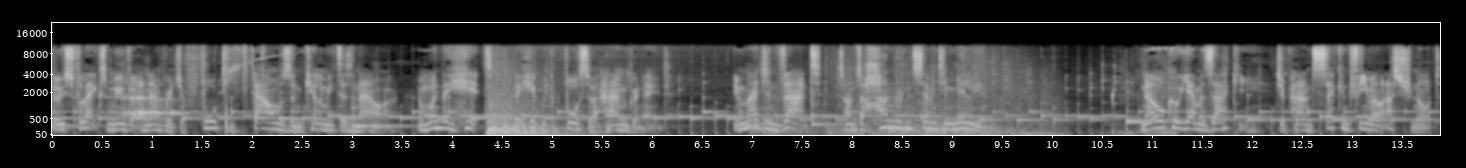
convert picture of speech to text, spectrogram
Those flecks move at an average of 40,000 kilometers an hour, and when they hit, they hit with the force of a hand grenade. Imagine that times 170 million. Naoko Yamazaki, Japan's second female astronaut,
